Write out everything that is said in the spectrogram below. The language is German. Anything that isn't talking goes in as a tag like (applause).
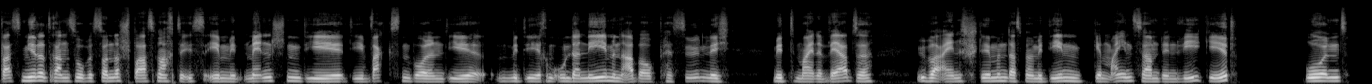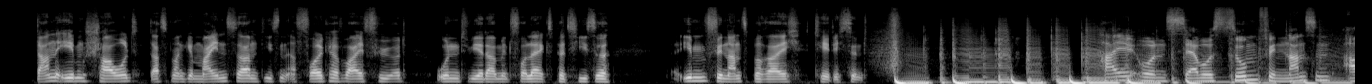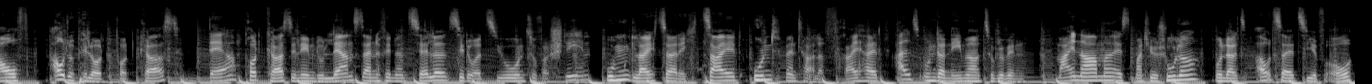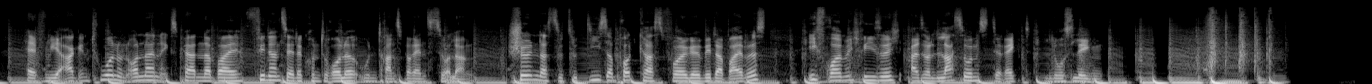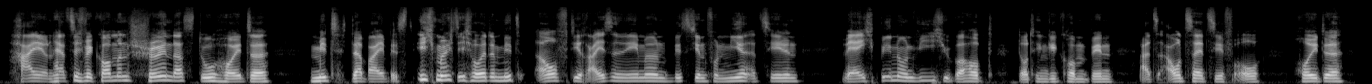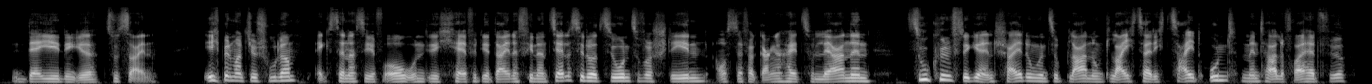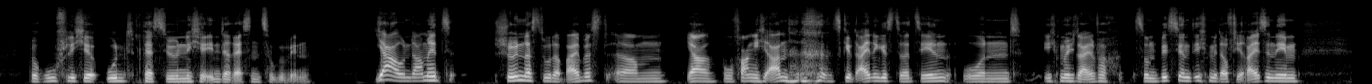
was mir daran so besonders Spaß machte, ist eben mit Menschen, die, die wachsen wollen, die mit ihrem Unternehmen, aber auch persönlich mit meine Werte übereinstimmen, dass man mit denen gemeinsam den Weg geht und dann eben schaut, dass man gemeinsam diesen Erfolg herbeiführt und wir da mit voller Expertise im Finanzbereich tätig sind. Hi und Servus zum Finanzen auf Autopilot Podcast. Der Podcast, in dem du lernst, deine finanzielle Situation zu verstehen, um gleichzeitig Zeit und mentale Freiheit als Unternehmer zu gewinnen. Mein Name ist Mathieu Schuler und als Outside CFO helfen wir Agenturen und Online-Experten dabei, finanzielle Kontrolle und Transparenz zu erlangen. Schön, dass du zu dieser Podcast-Folge wieder dabei bist. Ich freue mich riesig, also lass uns direkt loslegen. Hi und herzlich willkommen. Schön, dass du heute mit dabei bist. Ich möchte dich heute mit auf die Reise nehmen, ein bisschen von mir erzählen, wer ich bin und wie ich überhaupt dorthin gekommen bin, als Outside CFO heute derjenige zu sein. Ich bin Matthias Schuler, externer CFO und ich helfe dir, deine finanzielle Situation zu verstehen, aus der Vergangenheit zu lernen, zukünftige Entscheidungen zu planen und gleichzeitig Zeit und mentale Freiheit für berufliche und persönliche Interessen zu gewinnen. Ja, und damit schön, dass du dabei bist. Ähm, ja, wo fange ich an? (laughs) es gibt einiges zu erzählen und ich möchte einfach so ein bisschen dich mit auf die Reise nehmen,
